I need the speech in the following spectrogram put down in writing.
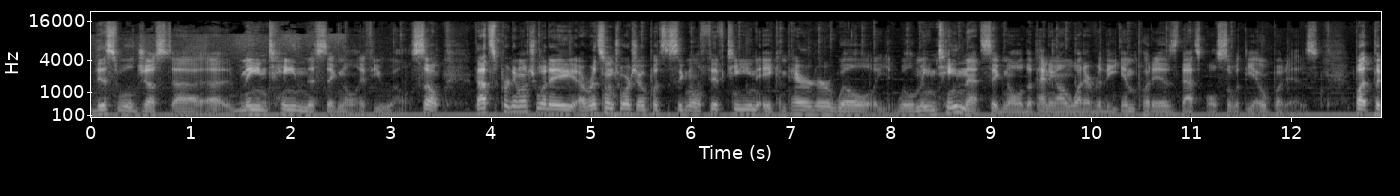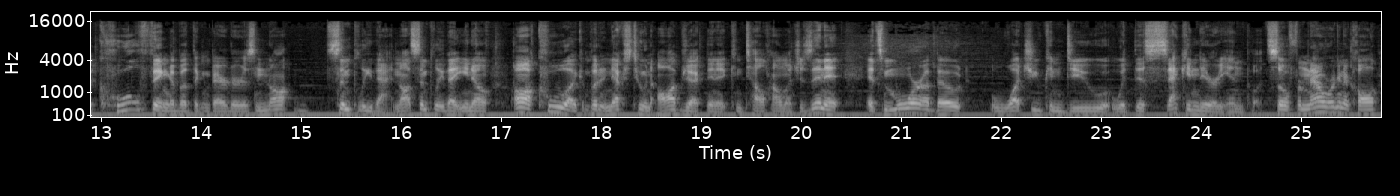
This will just uh, uh, maintain the signal, if you will. So that's pretty much what a, a, redstone torch outputs a signal of 15. A comparator will will maintain that signal depending on whatever the input is. That's also what the output is. But the cool thing about the comparator is not simply that. Not simply that, you know, oh, cool, I can put it next to an object and it can tell how much is in it. It's more about what you can do with this secondary input. So from now we're going to call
